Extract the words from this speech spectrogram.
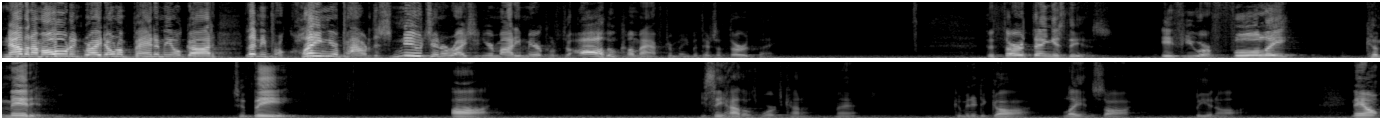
now that I'm old and gray, don't abandon me, O God. Let me proclaim your power to this new generation, your mighty miracles to all who come after me. But there's a third thing. The third thing is this if you are fully committed to being odd. You see how those words kind of match? Committed to God, laying sod, being odd. Now,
